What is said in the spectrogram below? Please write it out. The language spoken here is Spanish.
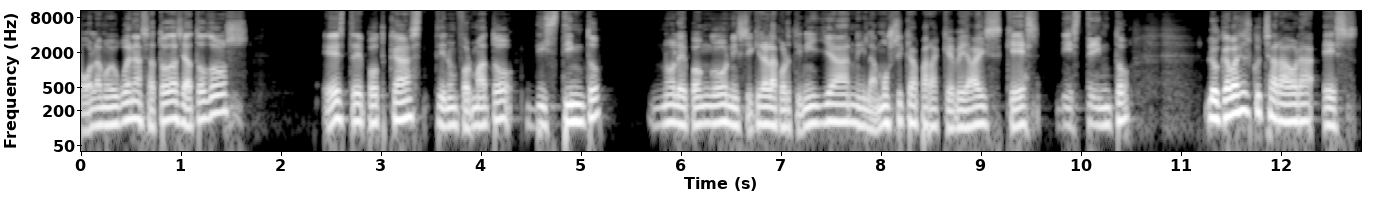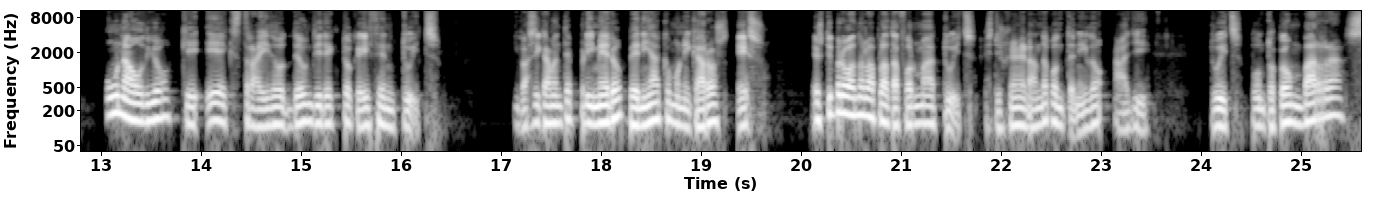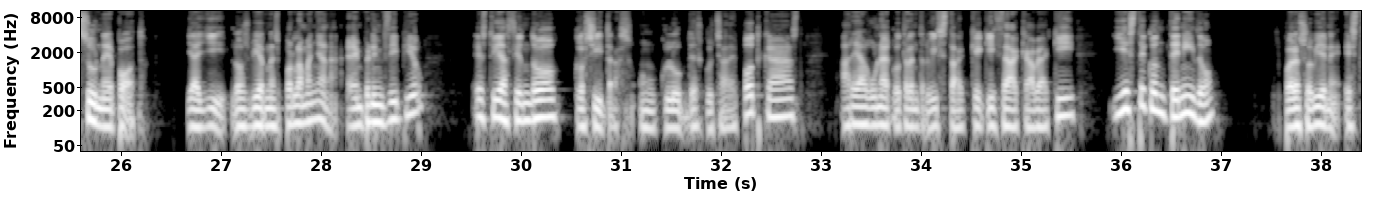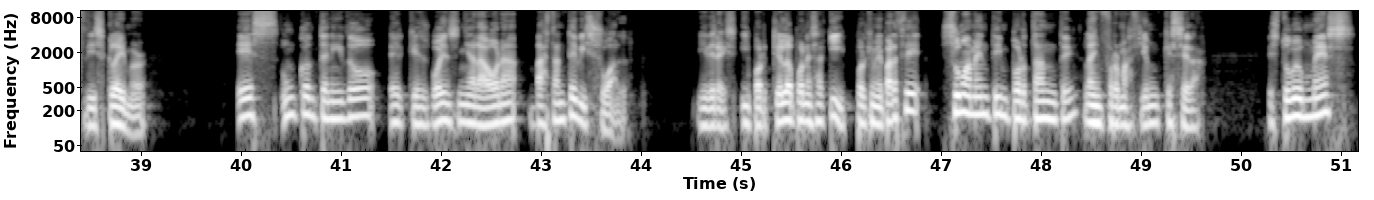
Hola, muy buenas a todas y a todos. Este podcast tiene un formato distinto. No le pongo ni siquiera la cortinilla ni la música para que veáis que es distinto. Lo que vais a escuchar ahora es un audio que he extraído de un directo que hice en Twitch. Y básicamente primero venía a comunicaros eso. Estoy probando la plataforma Twitch. Estoy generando contenido allí. Twitch.com barra Sunepod. Y allí los viernes por la mañana, en principio, estoy haciendo cositas. Un club de escucha de podcast. Haré alguna otra entrevista que quizá acabe aquí. Y este contenido, por eso viene este disclaimer, es un contenido el que os voy a enseñar ahora bastante visual. Y diréis, ¿y por qué lo pones aquí? Porque me parece sumamente importante la información que se da. Estuve un mes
